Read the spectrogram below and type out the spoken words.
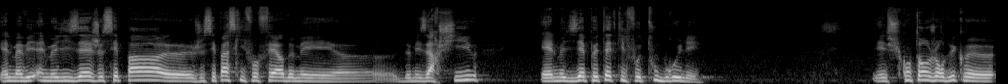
elle, me disait je sais pas, euh, je sais pas ce qu'il faut faire de mes, euh, de mes archives, et elle me disait peut-être qu'il faut tout brûler. Et je suis content aujourd'hui que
